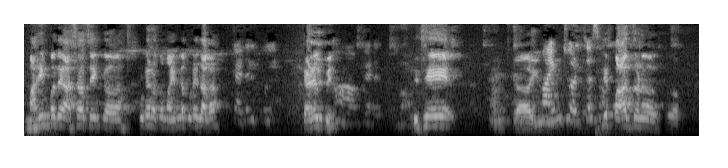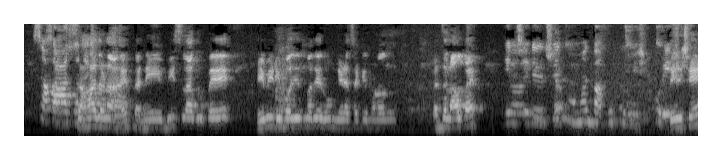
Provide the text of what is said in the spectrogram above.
माहीममध्ये असाच एक कुठे राहतो? माहीमला कुठे जागा? कॅडल क्वीन हा तिथे ते पाच जण सहा जण आहेत. त्यांनी वीस लाख रुपये हेवी डिपॉझिटमध्ये रूम घेण्यासाठी म्हणून त्यांचं नाव काय? दिलशेद मोहम्मद बाबू कुरेशी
